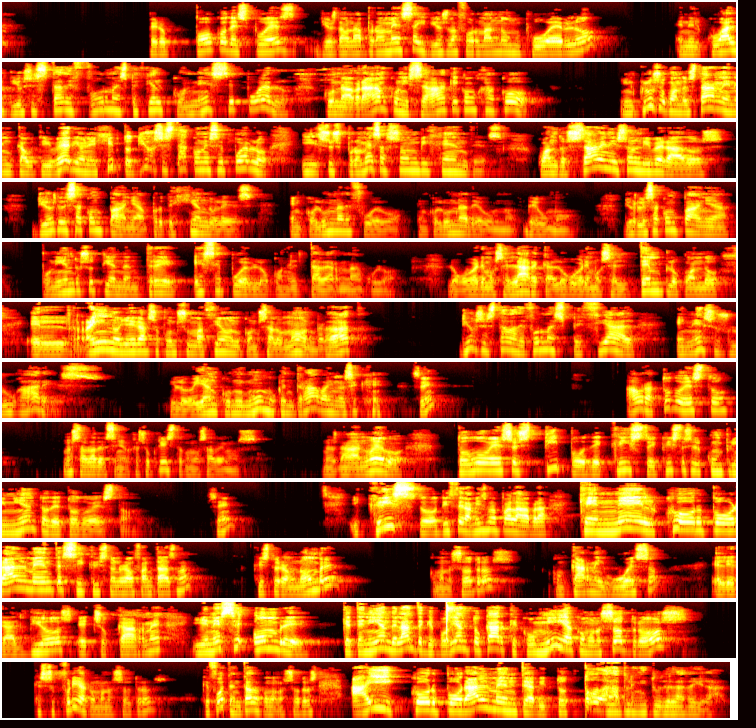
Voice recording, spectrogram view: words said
pero poco después Dios da una promesa y Dios va formando un pueblo en el cual Dios está de forma especial con ese pueblo, con Abraham, con Isaac y con Jacob. Incluso cuando están en cautiverio en Egipto, Dios está con ese pueblo y sus promesas son vigentes. Cuando salen y son liberados, Dios les acompaña protegiéndoles en columna de fuego, en columna de humo. Dios les acompaña poniendo su tienda entre ese pueblo con el tabernáculo. Luego veremos el arca, luego veremos el templo cuando el reino llega a su consumación con Salomón, ¿verdad? Dios estaba de forma especial en esos lugares y lo veían con un humo que entraba y no sé qué, ¿sí? Ahora, todo esto nos habla del Señor Jesucristo, como sabemos. No es nada nuevo. Todo eso es tipo de Cristo y Cristo es el cumplimiento de todo esto. ¿Sí? Y Cristo dice la misma palabra que en él corporalmente, sí, Cristo no era un fantasma, Cristo era un hombre, como nosotros, con carne y hueso, él era el Dios hecho carne, y en ese hombre que tenían delante, que podían tocar, que comía como nosotros, que sufría como nosotros, que fue tentado como nosotros, ahí corporalmente habitó toda la plenitud de la deidad.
